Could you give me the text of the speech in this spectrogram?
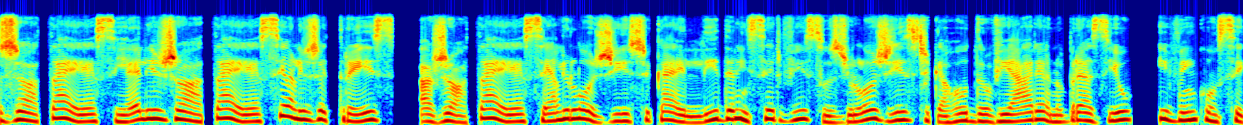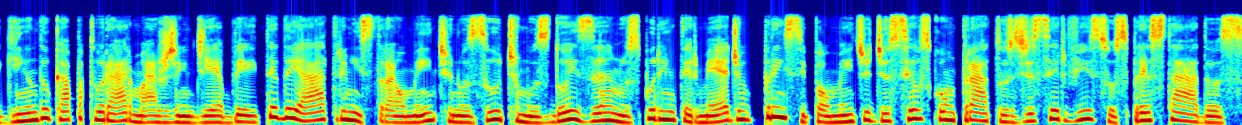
JSL JSLG3, a JSL Logística é líder em serviços de logística rodoviária no Brasil, e vem conseguindo capturar margem de EBITDA trimestralmente nos últimos dois anos por intermédio principalmente de seus contratos de serviços prestados.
